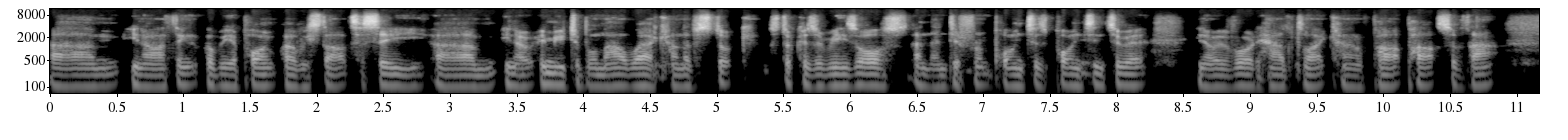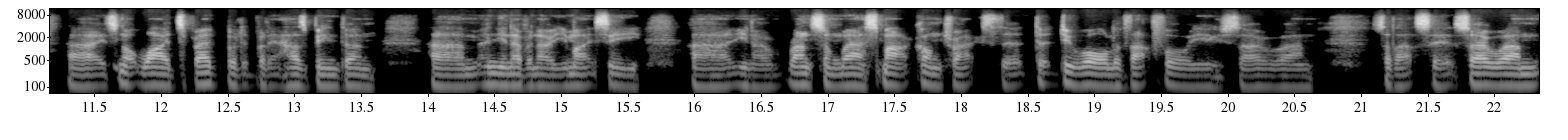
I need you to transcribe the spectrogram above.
um, you know, I think there'll be a point where we start to see, um, you know, immutable malware kind of stuck stuck as a resource and then different pointers pointing to it. You know, we've already had like kind of part parts of that. Uh, it's not widespread, but it, but it has been done. Um, and you never know, you might see, uh, you know, ransomware smart contracts that that do all of that for you. So um, so that's it. So um,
